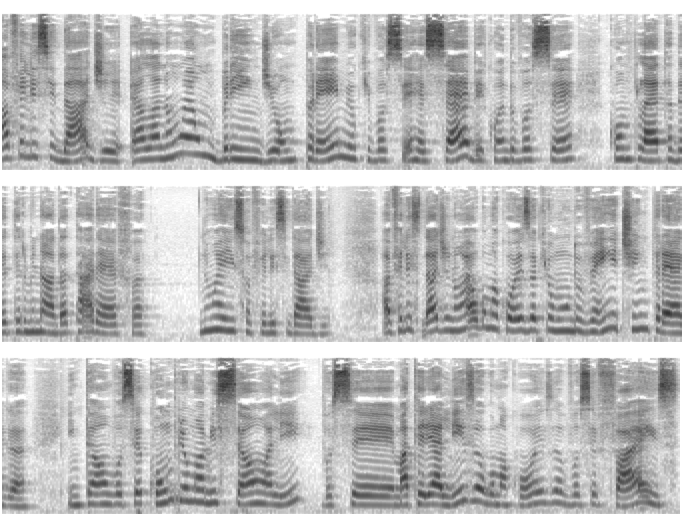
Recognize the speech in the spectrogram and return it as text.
A felicidade, ela não é um brinde ou um prêmio que você recebe quando você completa determinada tarefa. Não é isso a felicidade. A felicidade não é alguma coisa que o mundo vem e te entrega. Então você cumpre uma missão ali, você materializa alguma coisa, você faz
